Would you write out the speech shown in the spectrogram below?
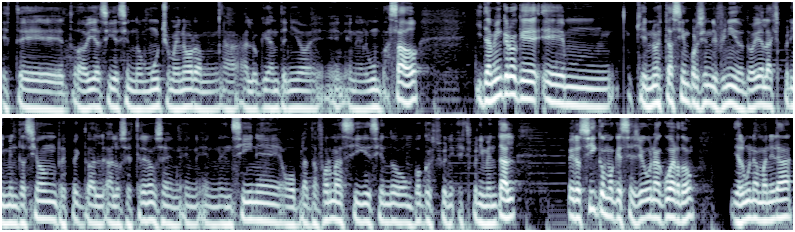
este, todavía sigue siendo mucho menor a, a lo que han tenido en, algún pasado. Y también creo que, eh, que no está 100% definido. Todavía la experimentación respecto a, los estrenos en, en- cine o plataformas sigue siendo un poco exper- experimental. Pero sí como que se llegó a un acuerdo y de alguna manera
